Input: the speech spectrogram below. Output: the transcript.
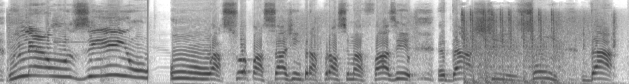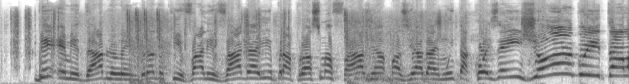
Leozinho! O, a sua passagem para a próxima fase da X1 da BMW, lembrando que vale vaga aí pra próxima fase, rapaziada. Aí muita coisa em jogo e tá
